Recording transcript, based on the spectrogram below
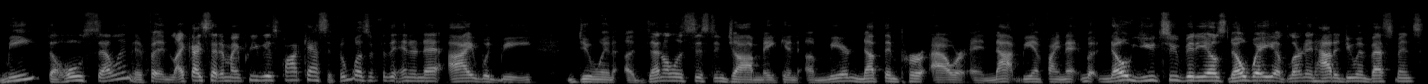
Me the whole selling if like i said in my previous podcast if it wasn't for the internet i would be doing a dental assistant job making a mere nothing per hour and not being financial but no youtube videos no way of learning how to do investments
